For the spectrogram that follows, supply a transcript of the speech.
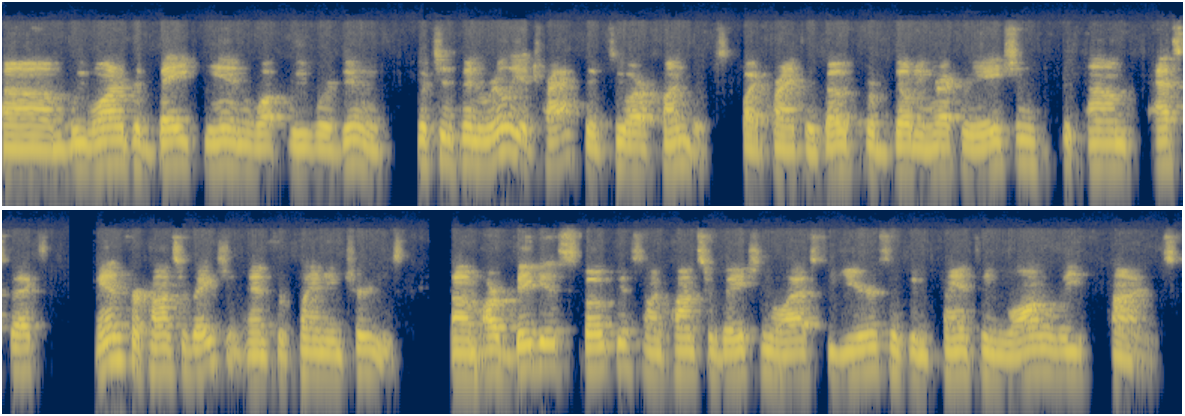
Um, we wanted to bake in what we were doing, which has been really attractive to our funders, quite frankly, both for building recreation um, aspects and for conservation and for planting trees. Um, our biggest focus on conservation the last few years has been planting longleaf pines.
